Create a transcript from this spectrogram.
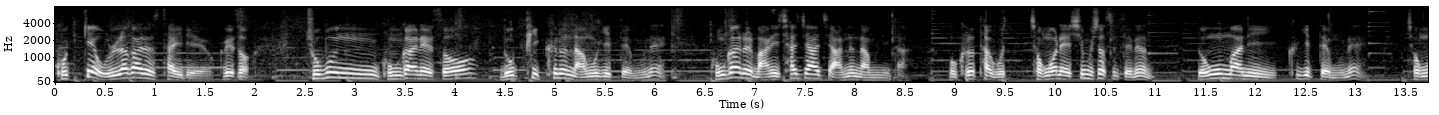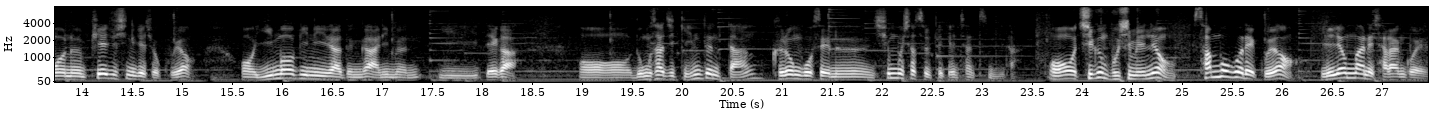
곧게 올라가는 스타일이에요. 그래서 좁은 공간에서 높이 크는 나무이기 때문에 공간을 많이 차지하지 않는 나무입니다. 뭐 그렇다고 정원에 심으셨을 때는 너무 많이 크기 때문에 정원은 피해 주시는 게 좋고요. 어, 임업인이라든가 아니면 이 내가 어, 농사 짓기 힘든 땅 그런 곳에는 심으셨을 때 괜찮습니다. 어, 지금 보시면요. 삽목을 했고요. 1년 만에 자란 거예요.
